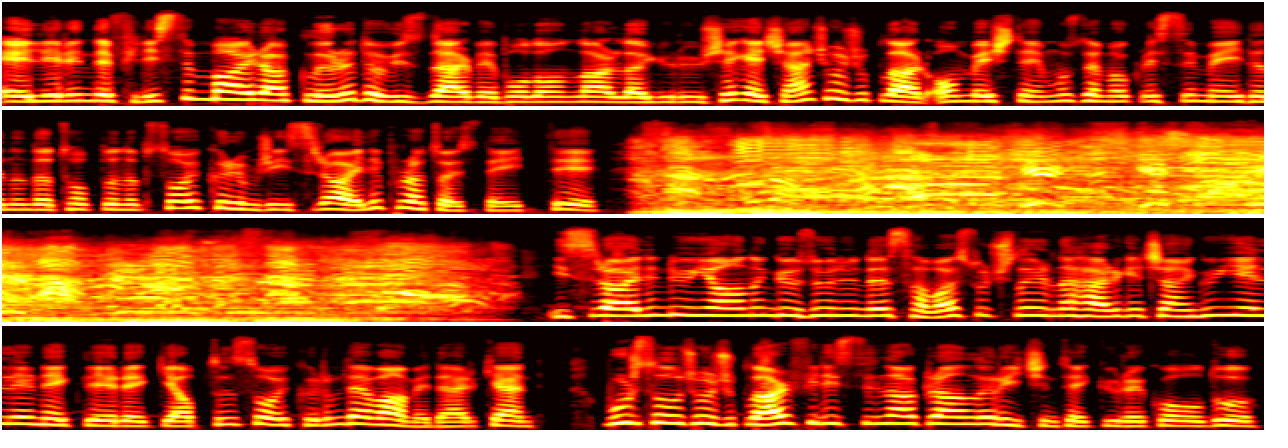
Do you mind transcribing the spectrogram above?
Ellerinde Filistin bayrakları, dövizler ve balonlarla yürüyüşe geçen çocuklar 15 Temmuz Demokrasi Meydanı'nda toplanıp soykırımcı İsrail'i protesto etti. İsrail'in dünyanın gözü önünde savaş suçlarını her geçen gün yenilerine ekleyerek yaptığı soykırım devam ederken Bursalı çocuklar Filistinli akranları için tek yürek oldu.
